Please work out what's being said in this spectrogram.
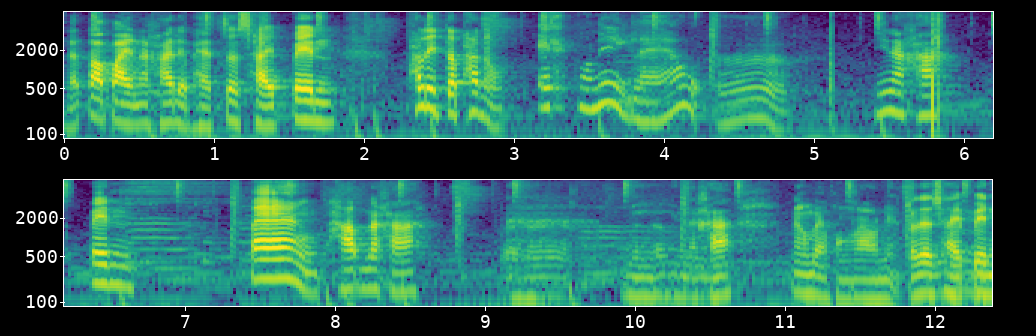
แล้วต่อไปนะคะ เดี๋ยวแพทจะใช้เป็นผลิตภัณฑ์ของ e x p o n e อีกแล้ว อ่า นี่นะคะ เป็นแป้งพับนะคะอ่านี่นะคะนางแบบของเราเนี่ยก็จะใช้เป็น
